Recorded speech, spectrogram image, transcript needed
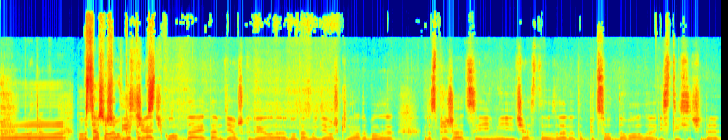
Э, ну, у тебя было тысяча очков, да, и там девушка говорила, ну, там и девушке надо было распоряжаться ими, и часто она там 500 давала из тысячи, да.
